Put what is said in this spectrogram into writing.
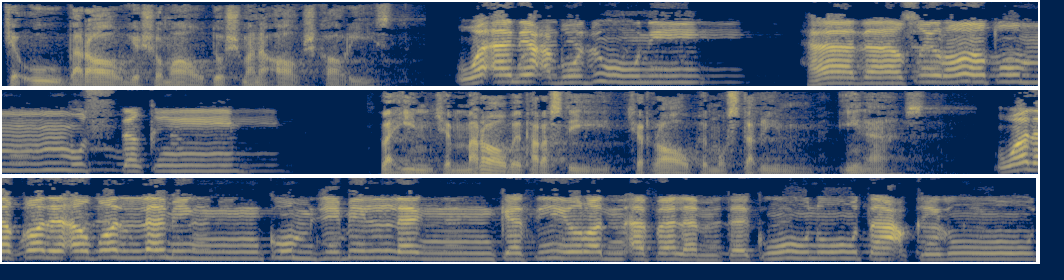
که او برای شما دشمن آشکاری است؟ و ان اعبدونی هذا صراط مستقیم و این که مرا بپرستید که راه مستقیم این است. ولقد اضل منكم جبلا كثيرا افلم تكونوا تعقلون.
